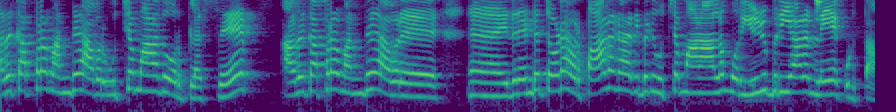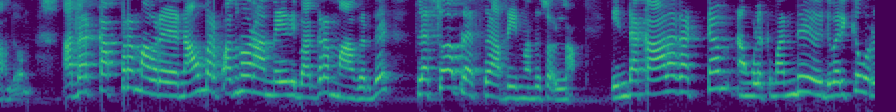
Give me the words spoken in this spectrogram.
அதுக்கப்புறம் வந்து அவர் உச்சமானது ஒரு ப்ளஸ்ஸு அதுக்கப்புறம் வந்து அவர் இது ரெண்டுத்தோட அவர் பாதகாதிபதி உச்சமானாலும் ஒரு இழுபறியான நிலையை கொடுத்தாலும் அதற்கப்புறம் அவர் நவம்பர் பதினோராம் தேதி வக்ரம் ஆகிறது ப்ளஸ்ஸோ ப்ளஸ் அப்படின்னு வந்து சொல்லலாம். இந்த காலகட்டம் உங்களுக்கு வந்து இது வரைக்கும் ஒரு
